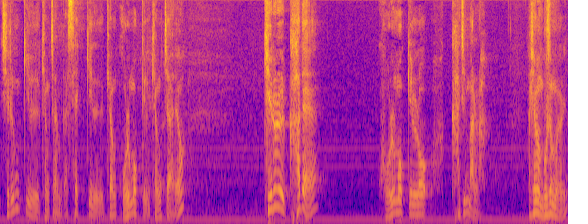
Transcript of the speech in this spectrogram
지름길 경자입니다. 새길 경, 골목길 경자예요. 길을 가되, 골목길로 가지 말라. 다시 한번 무슨 말이?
